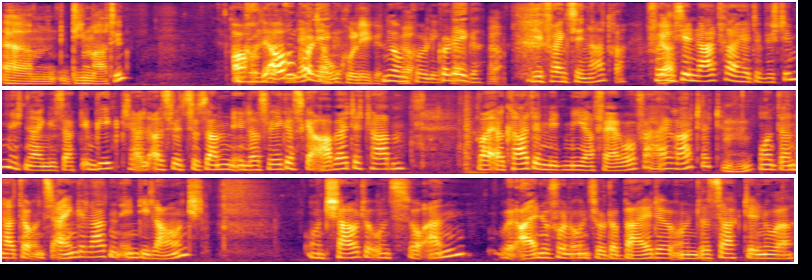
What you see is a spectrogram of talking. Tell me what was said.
Ja. Ähm, Dean Martin. Auch, Kollege- auch ein. Kollege. Auch ein Kollege. Nur ein ja. Kollege. Kollege. Ja. Wie Frank Sinatra. Frank Ja. Sinatra hätte bestimmt nicht Nein gesagt. Im Gegenteil, als wir zusammen in Las Vegas gearbeitet haben, war er gerade mit Mia Farrow verheiratet. Mhm. Und dann hat er uns eingeladen in die Lounge und schaute uns so an, eine von uns oder beide, und er sagte nur,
